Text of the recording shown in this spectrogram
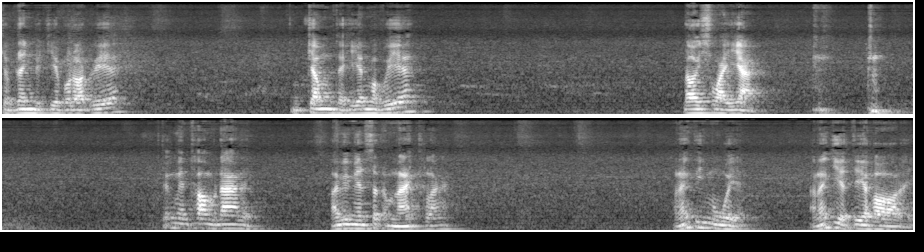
ចំណេញប្រជាពលរដ្ឋវាចិញ្ចឹមតាហ៊ានមកវាដោយស្វ័យយ័តចឹងមានធម្មតាទេហើយវាមានសិទ្ធិអំណាចខ្លាំង អាហ្នឹងទី1អាហ្នឹងជាឧទាហរណ៍ហើយ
